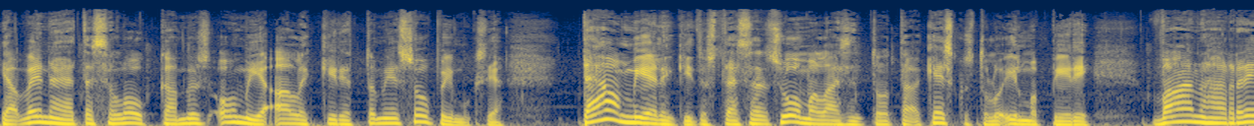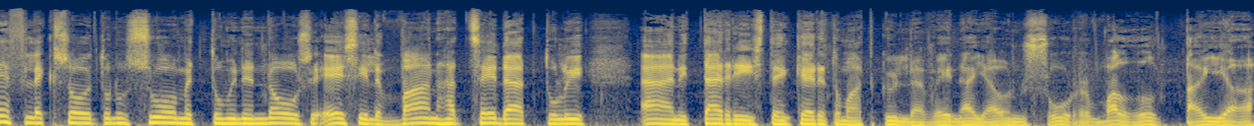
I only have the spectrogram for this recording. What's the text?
Ja Venäjä tässä loukkaa myös omia allekirjoittamia sopimuksia. Tämä on mielenkiintoista tässä suomalaisen tuota, keskusteluilmapiiri. Vanha refleksoitunut suomettuminen nousi esille. Vanhat sedät tuli ääni täristen kertomaan, että kyllä Venäjä on suurvalta ja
